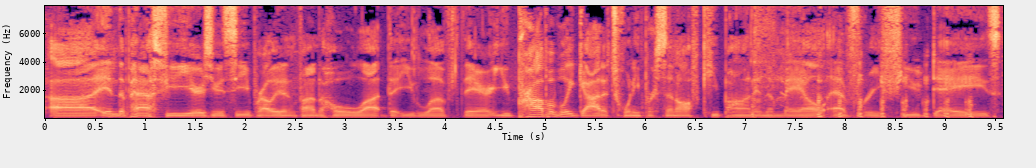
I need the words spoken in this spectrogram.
uh, in the past few years, you would see you probably didn't find a whole lot that you loved there. You probably got a twenty percent off coupon in the mail every few days,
